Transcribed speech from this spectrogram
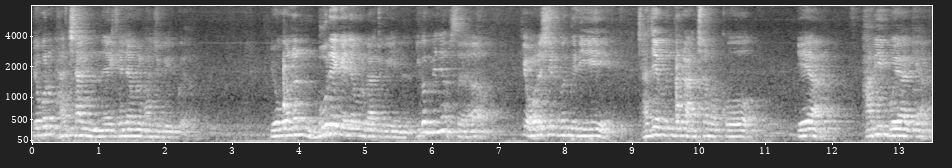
요거는 반찬의 개념을 가지고 있고요. 요거는 물의 개념을 가지고 있는 이건 변이 없어요. 어르신분들이 자제분들을 앉혀놓고 얘야 밥이 모약이야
